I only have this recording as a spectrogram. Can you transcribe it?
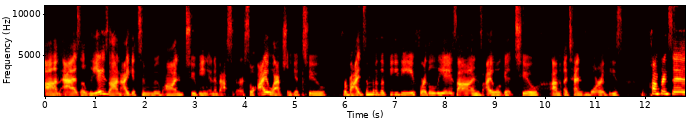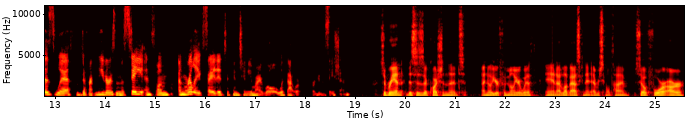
um, as a liaison, I get to move on to being an ambassador. So I will actually get to provide some of the PD for the liaisons. I will get to um, attend more of these conferences with different leaders in the state. And so I'm, I'm really excited to continue my role with that organization. So, Brianne, this is a question that I know you're familiar with, and I love asking it every single time. So, for our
